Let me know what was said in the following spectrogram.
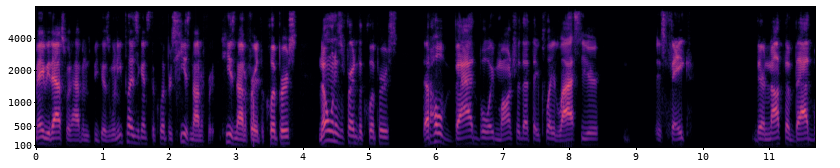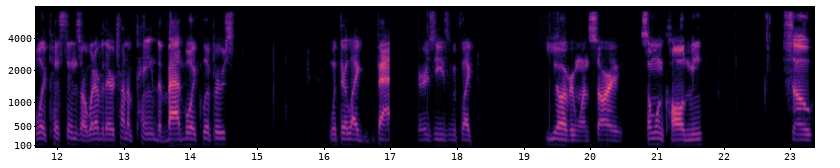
Maybe that's what happens because when he plays against the Clippers, he is not afraid. He is not afraid of the Clippers. No one is afraid of the Clippers. That whole bad boy mantra that they played last year is fake. They're not the bad boy Pistons or whatever they're trying to paint the bad boy Clippers with their like bad jerseys with like yo everyone sorry someone called me so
